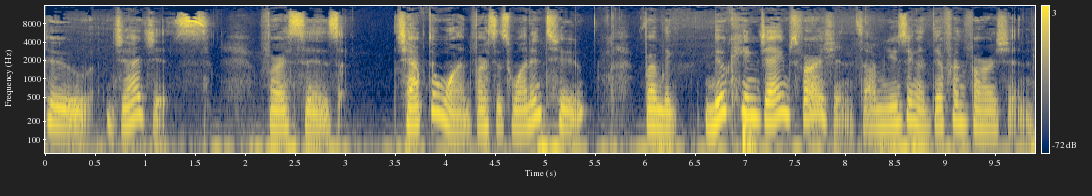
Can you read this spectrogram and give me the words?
to Judges verses chapter 1 verses 1 and 2 from the New King James Version. So I'm using a different version.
